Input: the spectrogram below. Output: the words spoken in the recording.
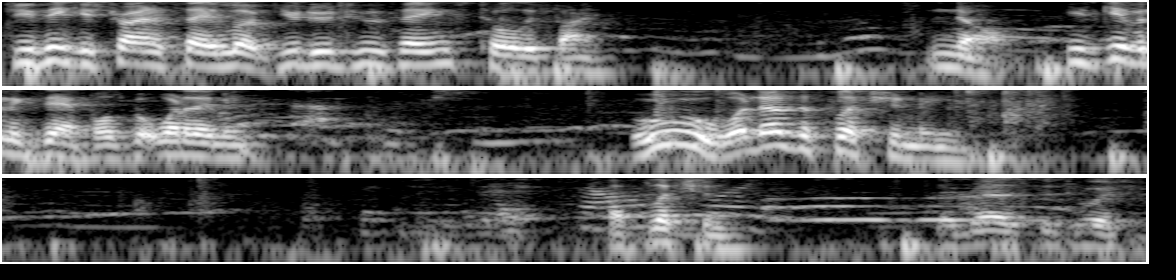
Do you think he's trying to say, look, you do two things, totally fine? No, he's giving examples, but what do they mean? What does affliction mean? Ooh, what does affliction mean? It sounds Affliction. Like, It's a bad situation.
